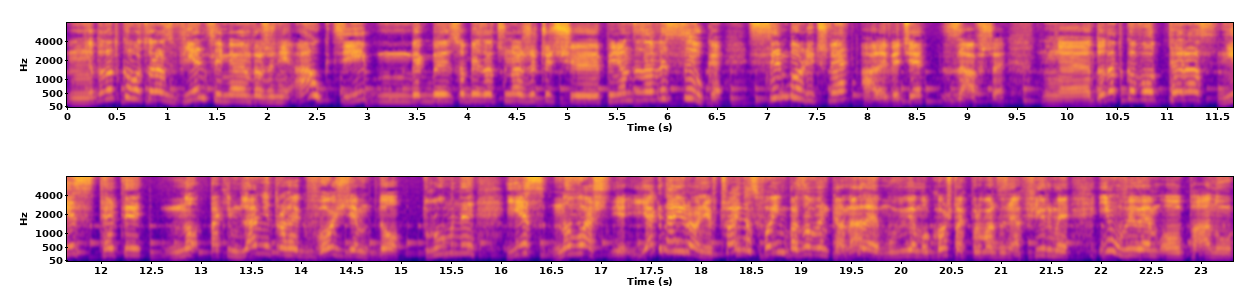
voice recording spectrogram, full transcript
Mm, Dodatkowo coraz więcej miałem wrażenie aukcji, mm, jakby sobie zaczyna życzyć e, pieniądze za wysyłkę. Symboliczne, ale wiecie, zawsze. E, Dodatkowo teraz niestety, no takim dla mnie trochę gwoździem do trumny jest, no właśnie, jak na ironię, wczoraj na swoim bazowym kanale mówiłem o kosztach prowadzenia firmy i mówiłem o panu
